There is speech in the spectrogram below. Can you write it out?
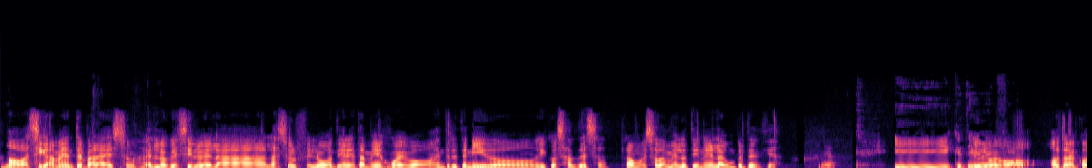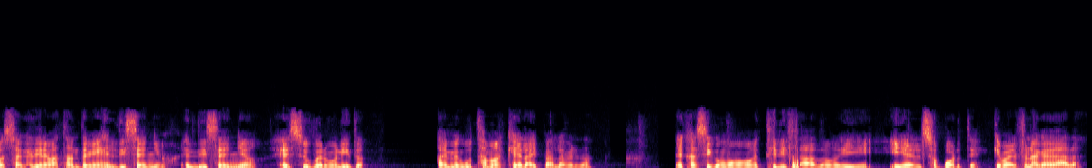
No, básicamente para eso es lo que sirve la, la Surface. Luego tiene también juegos entretenidos y cosas de esas. Pero vamos, eso también lo tiene la competencia. ¿Y qué Y luego otra cosa que tiene bastante bien es el diseño. El diseño es súper bonito. A mí me gusta más que el iPad, la verdad. Es casi como estilizado y, y el soporte, que parece una cagada,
